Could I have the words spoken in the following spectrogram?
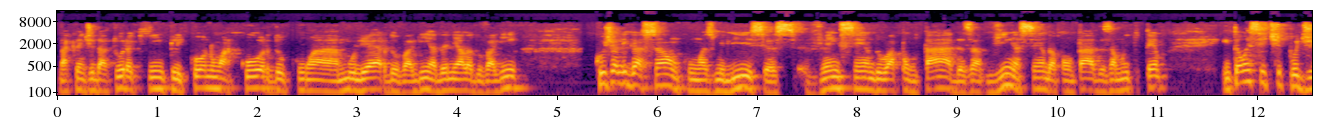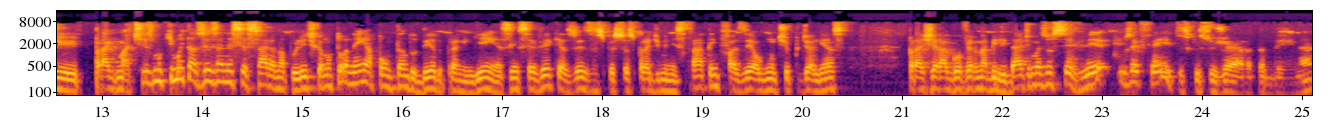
na candidatura que implicou num acordo com a mulher do Vaguinho, a Daniela do Vaguinho, cuja ligação com as milícias vem sendo apontadas, vinha sendo apontadas há muito tempo. Então, esse tipo de pragmatismo, que muitas vezes é necessário na política, eu não estou nem apontando o dedo para ninguém, assim, você vê que às vezes as pessoas, para administrar, têm que fazer algum tipo de aliança para gerar governabilidade, mas você vê os efeitos que isso gera também, né?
